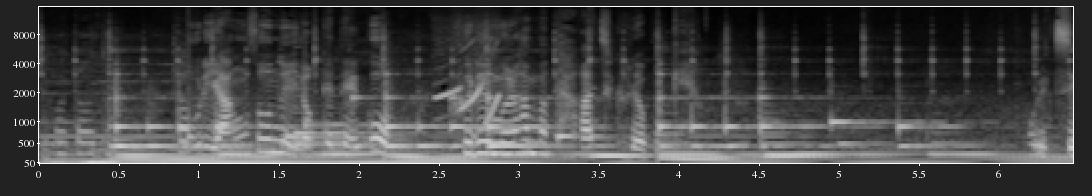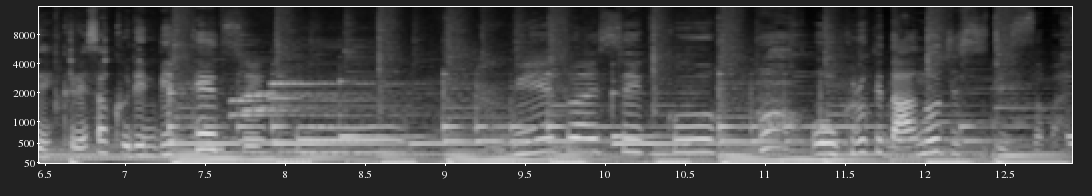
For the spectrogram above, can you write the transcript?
더, 더, 더. 더. 우리 양손을 이렇게 대고 그림을 한번 다 같이 그려볼게요. 옳지. 그래서 그림 밑에 할수 있고 위에도 할 수 있고 헉, 오 그렇게 나눠질 수도 있어. 맞아.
